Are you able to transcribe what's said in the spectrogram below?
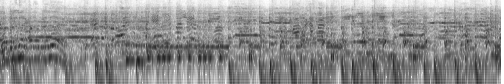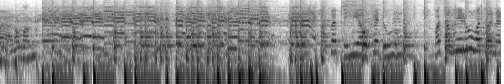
เดินไปเรื่อยๆครับเดินไป แค่ดู ก็ทำให้รู้ว่าเธอนั้น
